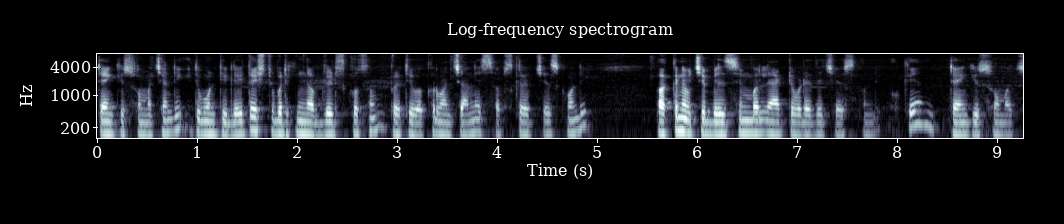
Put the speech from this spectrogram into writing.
Thank you so much అండి. ఇటువంటి లేటెస్ట్ బ్రేకింగ్ అప్డేట్స్ కోసం ప్రతి ఒక్కరు మన ఛానల్ని సబ్స్క్రైబ్ చేసుకోండి. పక్కనే వచ్చే బెల్ సింబల్ యాక్టివేట్ అయితే చేసుకోండి. Okay? Thank you so much.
